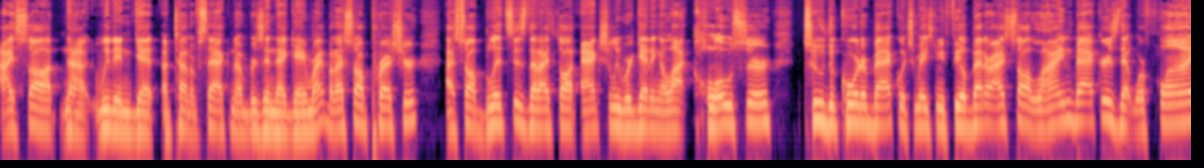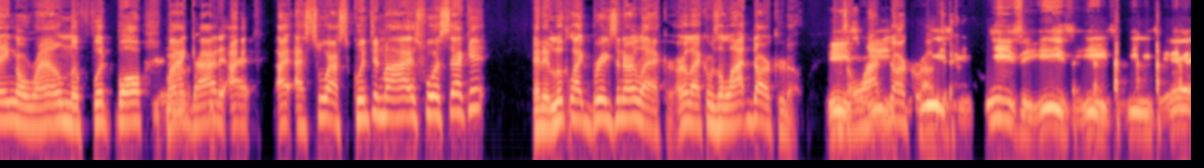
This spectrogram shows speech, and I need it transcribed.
I saw now we didn't get a ton of sack numbers in that game, right? But I saw pressure. I saw blitzes that I thought actually were getting a lot closer to the quarterback, which makes me feel better. I saw linebackers that were flying around the football. My God, I I, I swear I squinted my eyes for a second, and it looked like Briggs and Urlacher. Urlacher was a lot darker though. It's a lot easy, darker out easy, there. Easy, easy, easy, easy. They,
